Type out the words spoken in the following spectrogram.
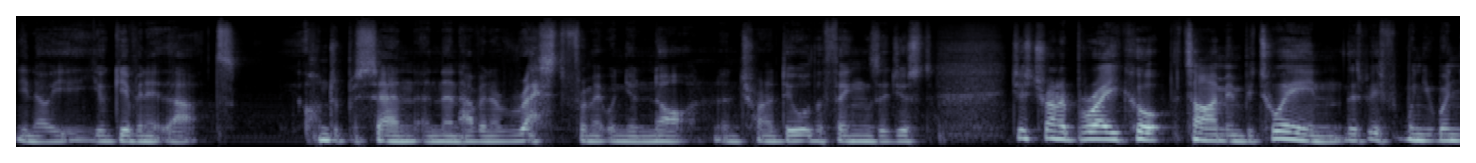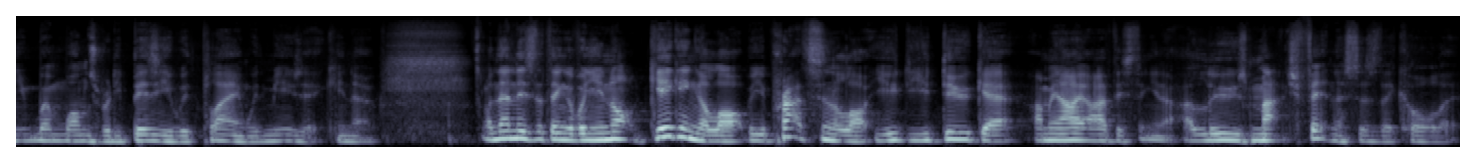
you know, you're giving it that hundred percent, and then having a rest from it when you're not, and trying to do all the things that just, just trying to break up the time in between. If, when you when you when one's really busy with playing with music, you know. And then there's the thing of when you're not gigging a lot, but you're practicing a lot, you you do get. I mean, I, I have this thing, you know, I lose match fitness as they call it.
